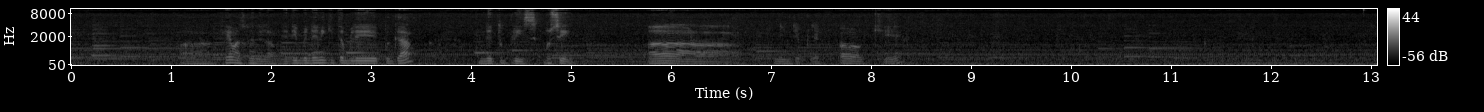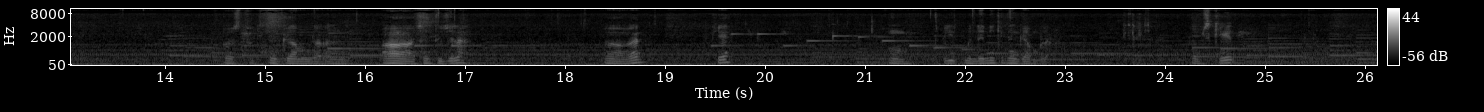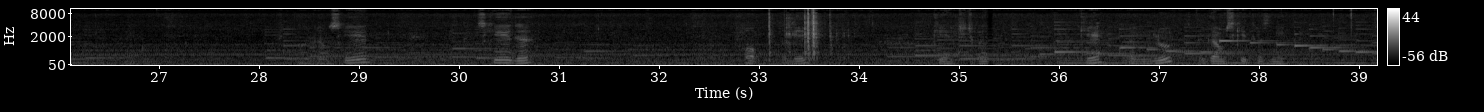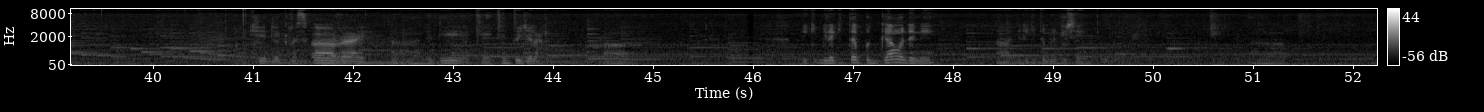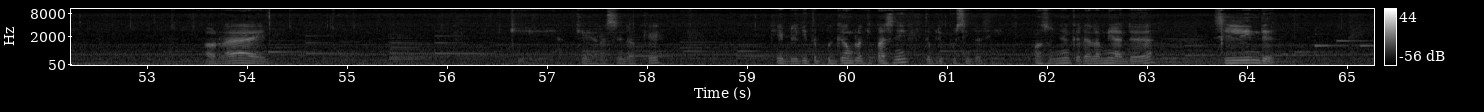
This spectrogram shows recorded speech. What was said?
Uh, okay, masukkan dalam. Jadi benda ni kita boleh pegang. Benda tu please, pusing. Ah, ni dia punya. Okay. Lepas tu gam dalam ni. Ah, macam tu je lah. Ah, kan? Okay. Hmm. Tapi benda ni kita gam pula. Dalam sikit. Dalam sikit. Sikit je. Oh, okay Okay, cucuk Okay, bagi dulu. Tegam sikit ke sini. Okay, dia keras. Alright. Ha, Jadi, okay, macam tu je lah. Ha. Bila kita pegang benda ni ha, Jadi kita boleh pusing Alright. Okay, okay, rasa dah okay. Okay, bila kita pegang pula kipas ni, kita boleh pusing kat sini. Maksudnya kat dalam ni ada silinder.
